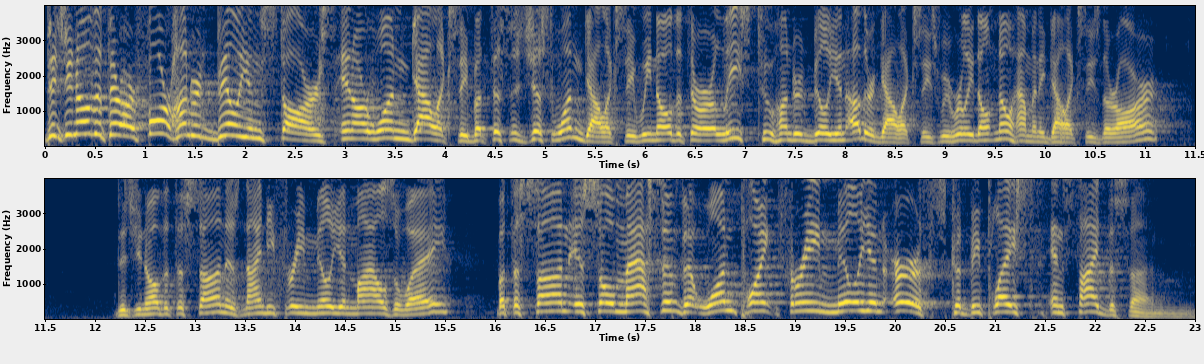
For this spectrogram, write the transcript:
Did you know that there are 400 billion stars in our one galaxy, but this is just one galaxy? We know that there are at least 200 billion other galaxies. We really don't know how many galaxies there are. Did you know that the sun is 93 million miles away? But the sun is so massive that 1.3 million Earths could be placed inside the sun.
